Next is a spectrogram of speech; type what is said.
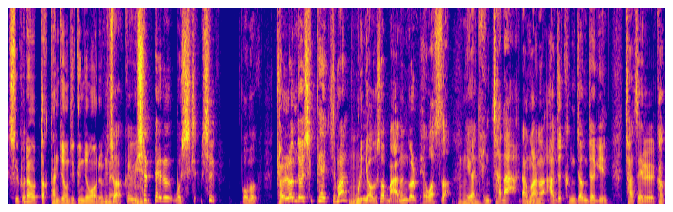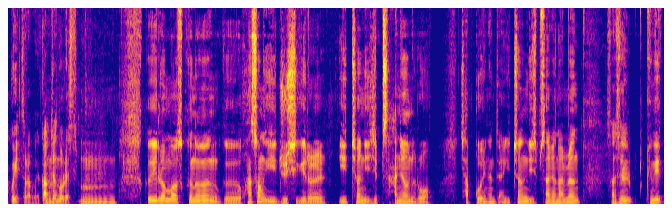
실패라고 딱 단정 짓긴 좀 어렵네요. 그렇죠. 그리고 음. 실패를 뭐 실, 뭐, 뭐 결론적으로 실패했지만 음. 우린 여기서 많은 걸 배웠어. 음. 얘가 괜찮아라고 음. 하는 아주 긍정적인 자세를 갖고 있더라고요. 깜짝 음. 놀랐습니다. 음. 그 일론 머스크는 그 화성 이주 시기를 2024년으로 잡고 있는데요. 2024년 하면 사실 굉장히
